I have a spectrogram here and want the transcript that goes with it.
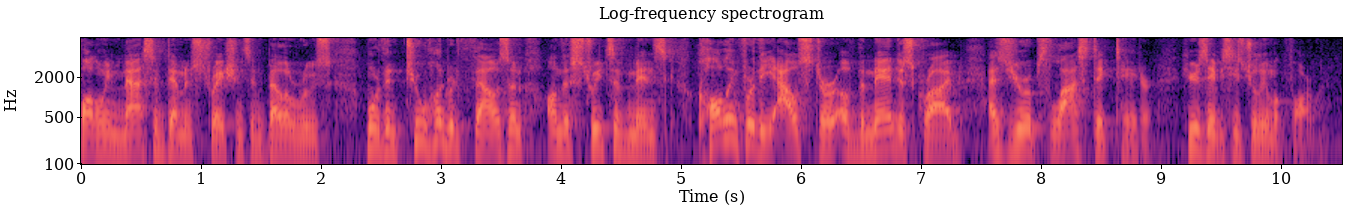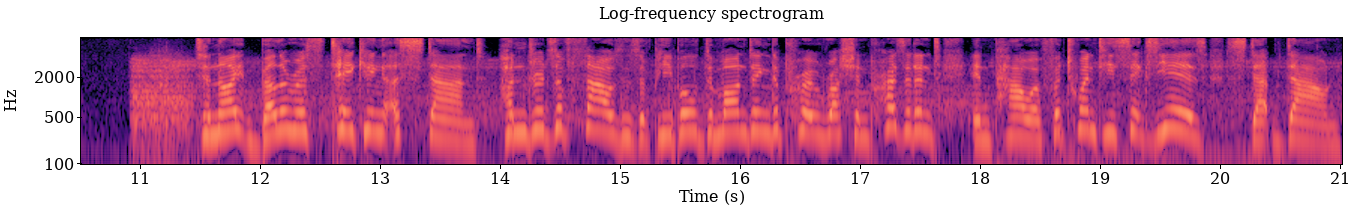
following massive demonstrations in Belarus. More than 200,000 on the streets of Minsk, calling for the ouster of the man described as Europe's last dictator. Here's ABC's Julia MacFarlane. Tonight, Belarus taking a stand. Hundreds of thousands of people demanding the pro Russian president, in power for 26 years, step down.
